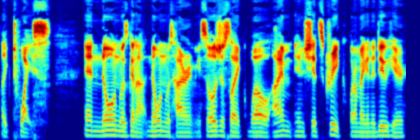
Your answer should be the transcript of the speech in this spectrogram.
like twice. And no one was gonna no one was hiring me. So I was just like, well, I'm in Shit's Creek. What am I gonna do here?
